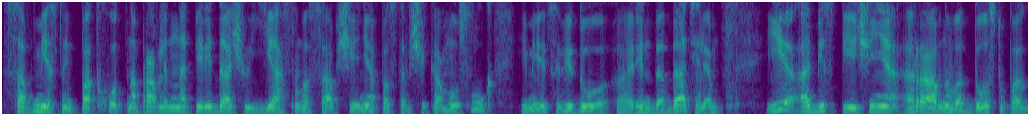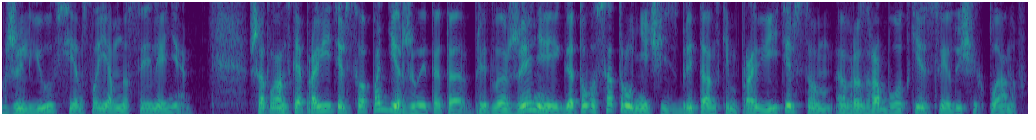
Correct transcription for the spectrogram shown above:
Совместный подход направлен на передачу ясного сообщения поставщикам услуг, имеется в виду арендодателям, и обеспечение равного доступа к жилью всем слоям населения. Шотландское правительство поддерживает это предложение и готово сотрудничать с британским правительством в разработке следующих планов.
